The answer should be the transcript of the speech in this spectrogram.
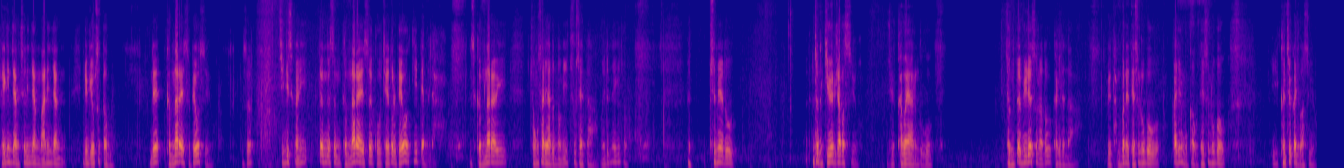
백인장, 천인장, 만인장 이런 게 없었다고. 근데 금나라에서 배웠어요. 그래서 징기스칸이 뜬 것은 금나라에서 그 제도를 배웠기 때문이다. 그래서 금나라의 종살이 하던 놈이 출세했다. 뭐 이런 얘기죠. 처음에도 저는 기회를 잡았어요. 이제 가봐야 하는 거고. 등 떠밀려서라도 가게 된다. 단번에 대선 후보까지는 못 가고 대선 후보 이 근처까지 왔어요.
